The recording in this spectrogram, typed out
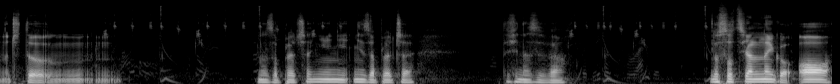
znaczy do... mm, Na zaplecze? Nie, nie, nie zaplecze. Jak to się nazywa? Do socjalnego, o!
